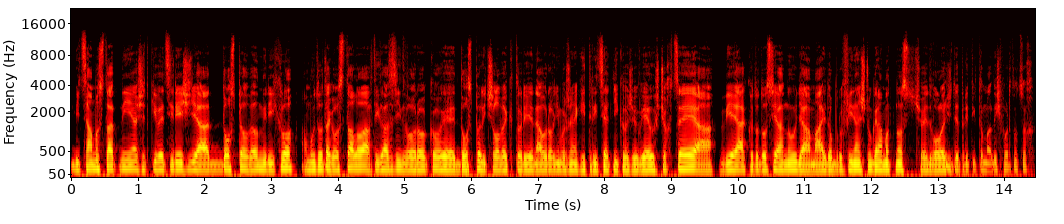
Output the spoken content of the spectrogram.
byť samostatný a všetky veci riešiť a dospel veľmi rýchlo a mu to tak ostalo a v tých 22 rokoch je dospelý človek, ktorý je na úrovni možno nejakých 30 že vie už čo chce a vie ako to dosiahnuť a má aj dobrú finančnú gramotnosť, čo je dôležité pri týchto mladých športovcoch.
